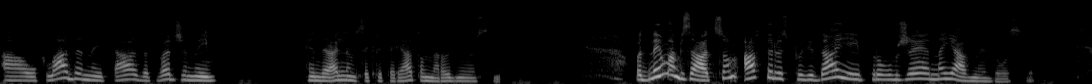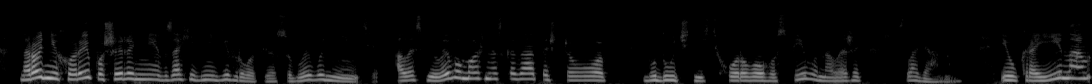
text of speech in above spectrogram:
а укладений та затверджений Генеральним секретаріатом народної освіти. Одним абзацом автор розповідає і про вже наявний досвід. Народні хори поширені в Західній Європі, особливо німців, але сміливо можна сказати, що будучність хорового співу належить славянам. І Україна,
